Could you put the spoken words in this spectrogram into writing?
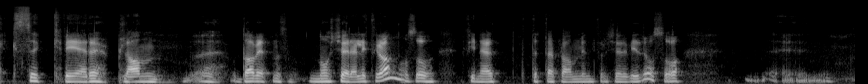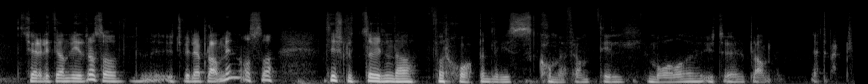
eksekvere planen. Eh, Da vet den liksom, nå kjører jeg litt, grann, og så finner jeg ut dette er planen min for å kjøre videre, og så eh, kjører jeg litt grann videre, og så utvider jeg planen min, og så til slutt så vil den da forhåpentligvis komme fram til målet utføre planen etter hvert.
